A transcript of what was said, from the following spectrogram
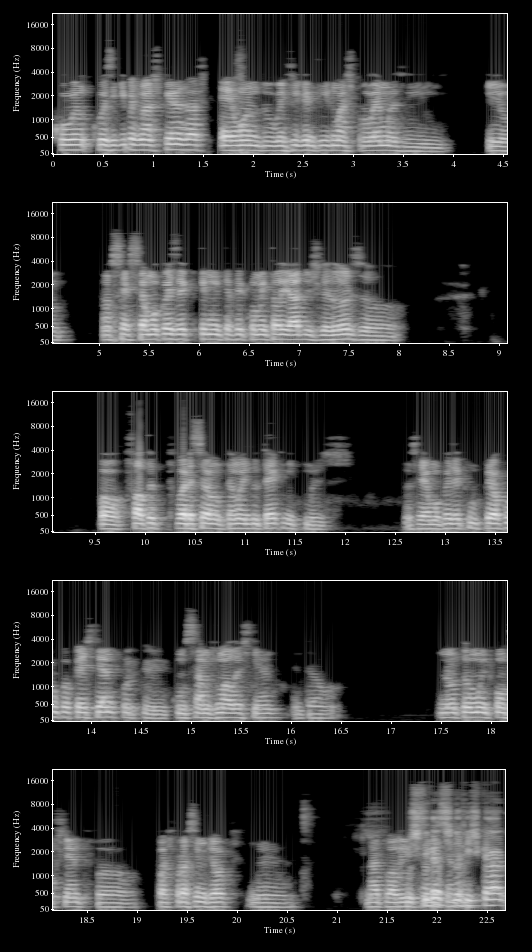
com, com as equipas mais pequenas acho que é onde o Benfica tem tido mais problemas e eu não sei se é uma coisa que tem muito a ver com a mentalidade dos jogadores ou, ou falta de preparação também do técnico, mas não sei, é uma coisa que me preocupa para este ano porque começámos mal este ano, então não estou muito confiante para, para os próximos jogos na, na atual Mas se tivesses de arriscar,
